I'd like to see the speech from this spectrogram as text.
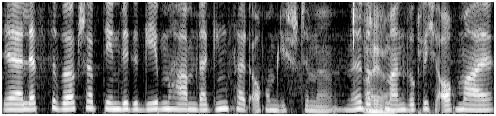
der letzte Workshop, den wir gegeben haben, da ging es halt auch um die Stimme. Ne? Dass Ah, ja. man wirklich auch mal,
